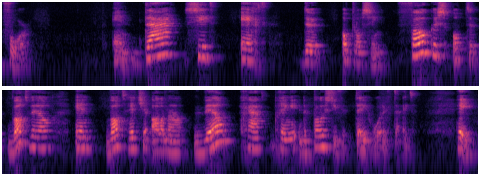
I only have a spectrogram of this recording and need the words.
voor? En daar zit echt de oplossing. Focus op de wat wel en wat het je allemaal wel gaat brengen in de positieve tegenwoordige tijd. Hey,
